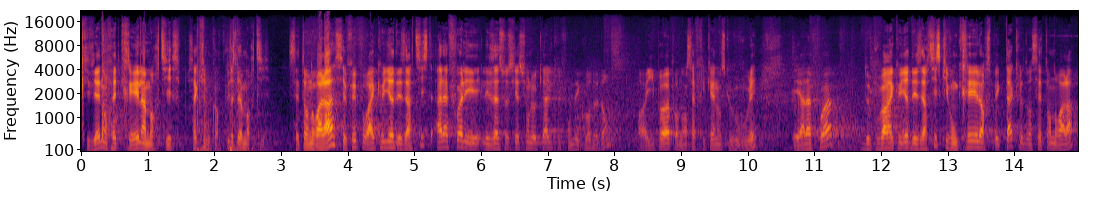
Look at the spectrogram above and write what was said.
qui viennent en fait créer l'amorti. C'est pour ça qu'il y a encore plus d'amorti. Cet endroit-là, c'est fait pour accueillir des artistes, à la fois les, associations locales qui font des cours de danse, en hip-hop, en danse africaine, en ce que vous voulez, et à la fois de pouvoir accueillir des artistes qui vont créer leur spectacle dans cet endroit-là.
